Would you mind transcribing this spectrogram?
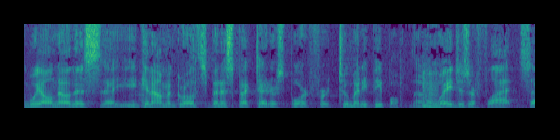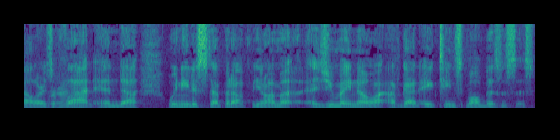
we all know this. Uh, economic growth's been a spectator sport for too many people. Uh, wages are flat, salaries are flat, and uh, we need to step it up. You know, I'm a, as you may know, I've got 18 small businesses,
